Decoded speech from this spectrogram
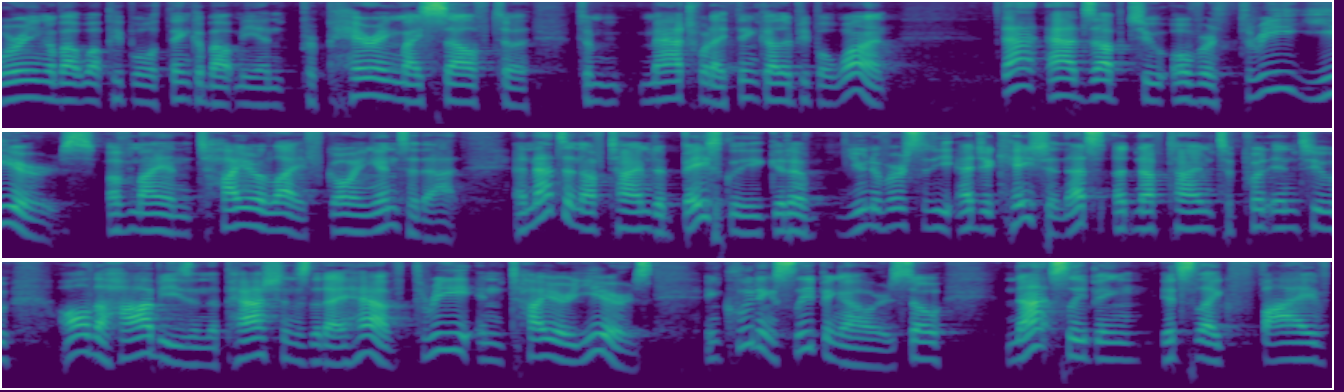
worrying about what people will think about me and preparing myself to, to match what I think other people want, that adds up to over three years of my entire life going into that. And that's enough time to basically get a university education. That's enough time to put into all the hobbies and the passions that I have. Three entire years, including sleeping hours. So, not sleeping, it's like five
